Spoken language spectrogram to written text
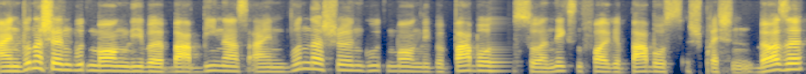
Einen wunderschönen guten Morgen, liebe Barbinas. Einen wunderschönen guten Morgen, liebe Babos, zur nächsten Folge Babos sprechen Börse.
